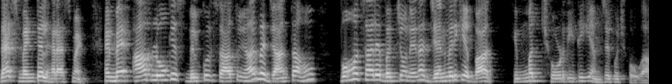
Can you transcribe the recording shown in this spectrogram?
दैट्स मेंटल हैरेसमेंट एंड मैं आप लोगों के बिल्कुल साथ हूँ यार, मैं जानता हूँ, बहुत सारे बच्चों ने ना जनवरी के बाद हिम्मत छोड़ दी थी कि हमसे कुछ होगा।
